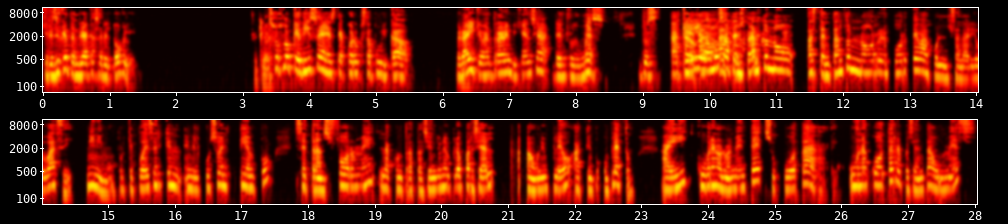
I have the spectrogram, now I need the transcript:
quiere decir que tendría que hacer el doble. Eso es lo que dice este acuerdo que está publicado, ¿verdad? Y que va a entrar en vigencia dentro de un mes. Entonces, ¿a qué le vamos a apostar? no, hasta en tanto no reporte bajo el salario base mínimo, porque puede ser que en, el curso del tiempo se transforme la contratación de un empleo parcial a un empleo a tiempo completo. Ahí cubre normalmente su cuota, una cuota representa un mes,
